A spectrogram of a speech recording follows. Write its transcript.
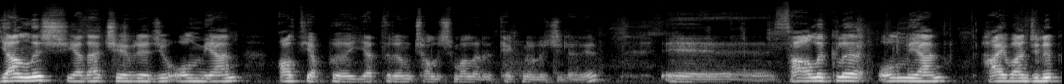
yanlış ya da çevreci olmayan altyapı, yatırım çalışmaları, teknolojileri, eee, sağlıklı olmayan hayvancılık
